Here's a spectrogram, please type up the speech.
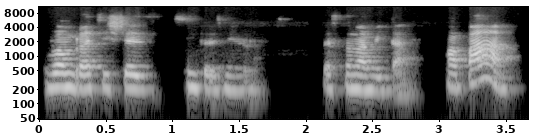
Vă îmbrățișez, sunteți minunați. Peste Navidad. Pa, pa!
